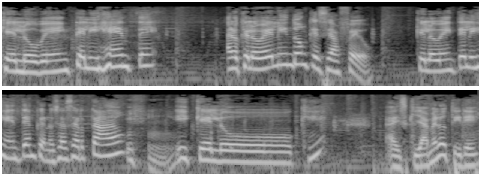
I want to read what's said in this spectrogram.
que lo ve inteligente, a lo que lo ve lindo aunque sea feo, que lo ve inteligente aunque no sea acertado y que lo ¿qué? Es que ya me lo tiré.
